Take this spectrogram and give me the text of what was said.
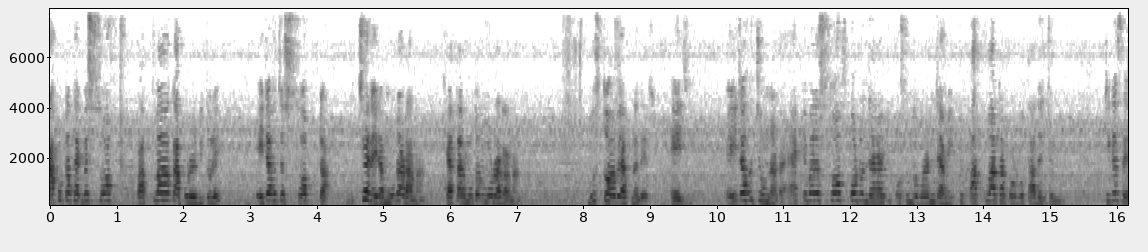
কাপড়টা থাকবে সফট পাতলা কাপড়ের ভিতরে। এটা হচ্ছে সফটটা বুঝছেন? এটা মোটা ডানা, খেতার মতন মোটা ডানা। বুঝতে হবে আপনাদের। এই যে এইটা হচ্ছে উন্নাটা একেবারে সফট কটন যারা একটু পছন্দ করেন যে আমি একটু পাতলাটা পরবো তাদের জন্য। ঠিক আছে?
